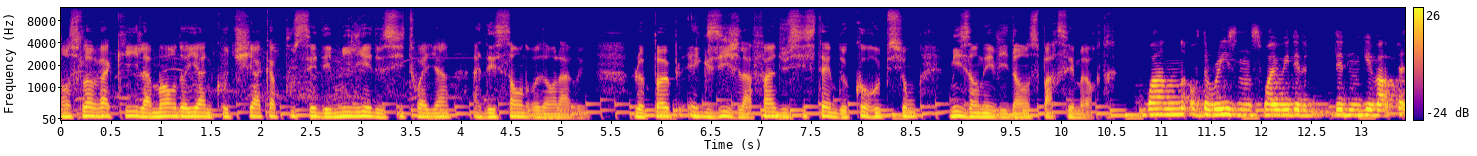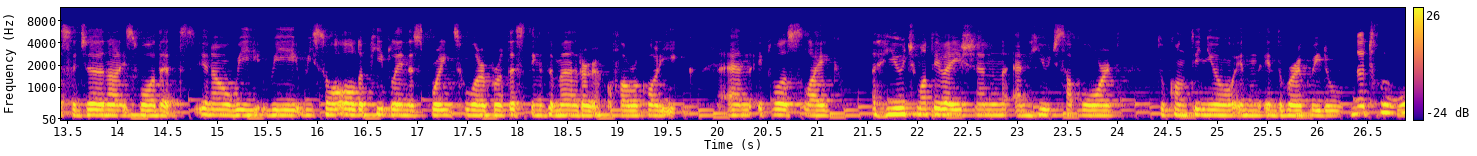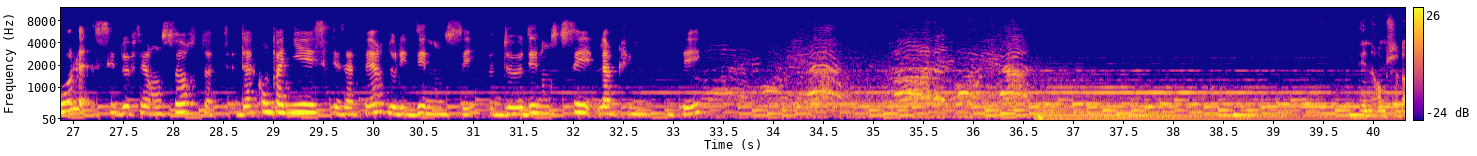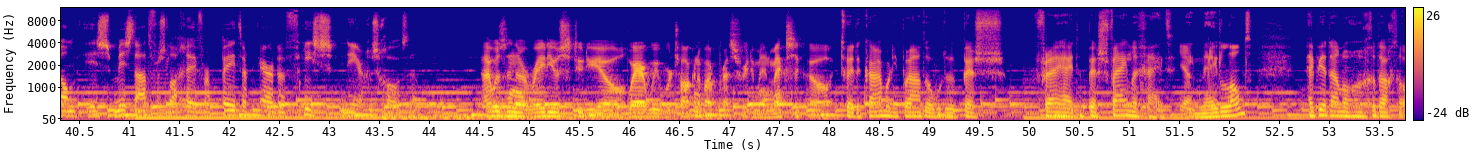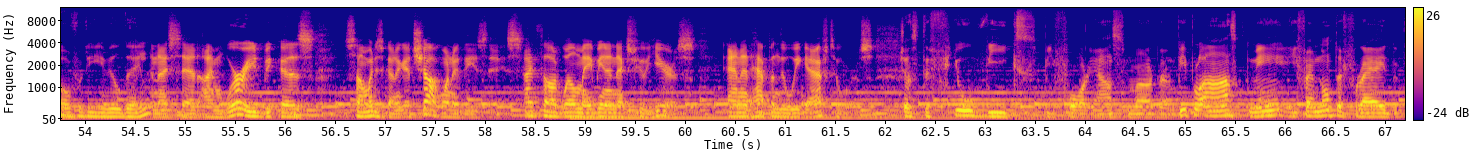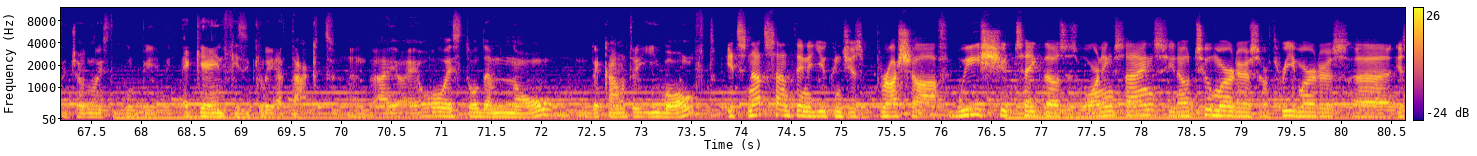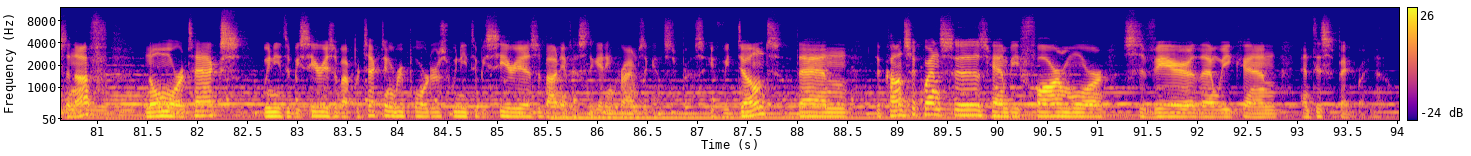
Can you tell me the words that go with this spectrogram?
En Slovaquie, la mort de Jan Kuciak a poussé des milliers de citoyens à descendre dans la rue. Le peuple exige la fin du système de corruption mis en évidence par ces meurtres. One of the reasons why we didn't give up as a journalist was that, you know, we, we, we saw all the people in the streets who were protesting the murder of our colleague. And it was like a huge motivation and huge support to continue in, in the work we do. Notre rôle, c'est de faire en sorte d'accompagner ces affaires, de les dénoncer, de dénoncer l'impunité. In Amsterdam is misdaadverslaggever Peter R. Vries neergeschoten. I was in a radio studio where we were talking about press freedom in Mexico. De Tweede Kamer die praat over de persvrijheid en persveiligheid in Nederland. Heb jij daar nog een gedachte over die je wil delen? And I said, I'm worried because somebody's going to get shot one of these days. I thought, well, maybe in the next few years. And it happened the week afterwards. Just a few weeks before Jan's murder, people asked me if I'm not afraid that the journalist could be again physically attacked. And I, I always told them no, the country evolved. It's not something that you can just brush off. We should take those as warning signs. You know, two murders or three murders uh, is enough. No more attacks. We need to be serious about protecting reporters. We need to be serious about investigating crimes against the press. If we don't, then the consequences can be far more severe than we can anticipate right now.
